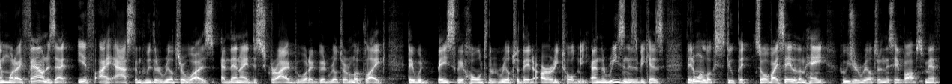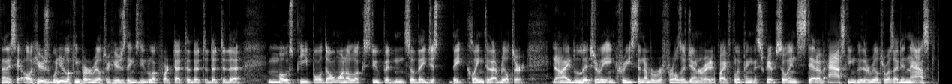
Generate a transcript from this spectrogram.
And what I found is that if I asked them who their realtor was and then I described what a good realtor looked like, they would basically hold to the realtor they'd already told me. And the reason is because they don't want to look stupid. So if I say to them, hey, who's your realtor? And they say Bob Smith, and I say, oh, here's when you're looking for a realtor, here's the things you need to look for. Da, da, da, da, da, da. Most people don't want to look stupid. And so they just, they cling to that realtor. And I literally increased the number of referrals I generated by flipping the script. So instead of asking who the realtor was, I didn't ask.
